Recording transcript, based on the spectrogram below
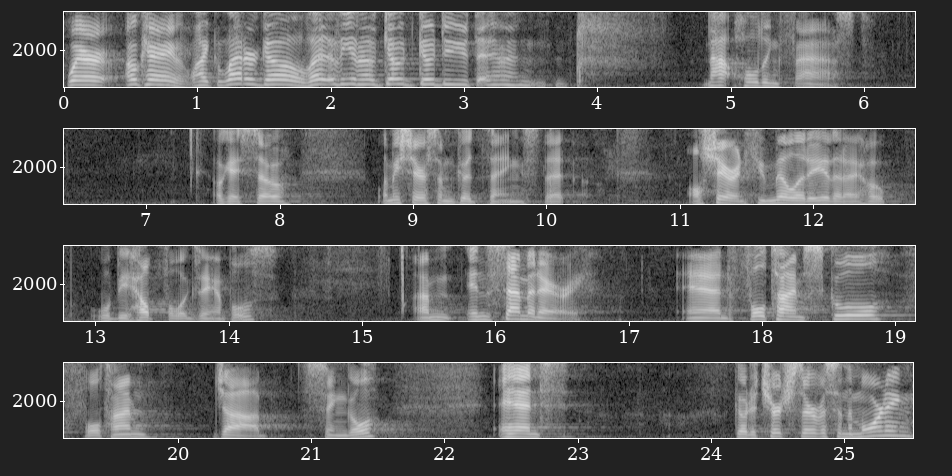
where, okay, like let her go, let, you know, go, go do your thing. Not holding fast. Okay, so let me share some good things that I'll share in humility that I hope will be helpful examples. I'm in seminary and full time school, full time job, single, and go to church service in the morning.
